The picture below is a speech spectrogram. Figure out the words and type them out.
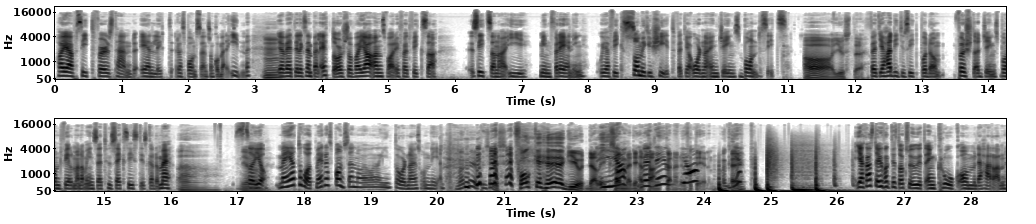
Har jag sett first hand enligt responsen som kommer in. Jag vet till exempel ett år så var jag ansvarig för att fixa sitsarna i min förening och jag fick så mycket skit för att jag ordnade en James Bond-sits. Ah, just det. För att jag hade inte sett på de första James Bond-filmerna och insett hur sexistiska de är. Ah, Så ja, men jag tog åt mig responsen och jag inte ordnade en sån igen. Precis. Folk är högljudda liksom Ja, med de här men det- tankarna nu ja, för tiden. Okej. Japp. Jag kastade ju faktiskt också ut en krok om det här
